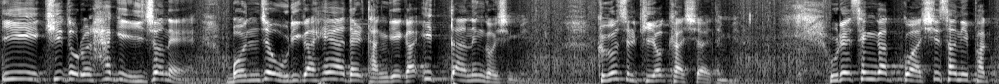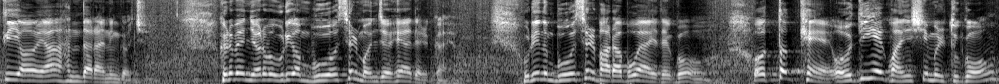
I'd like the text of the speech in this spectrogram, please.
이 기도를 하기 이전에 먼저 우리가 해야 될 단계가 있다는 것입니다. 그것을 기억하셔야 됩니다. 우리의 생각과 시선이 바뀌어야 한다라는 거죠. 그러면 여러분 우리가 무엇을 먼저 해야 될까요? 우리는 무엇을 바라보아야 되고 어떻게 어디에 관심을 두고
